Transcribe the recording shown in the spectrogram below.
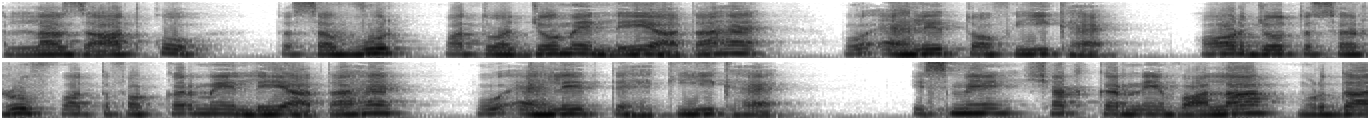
اللہ ذات کو تصور و توجہ میں لے آتا ہے، وہ اہل توفیق ہے۔ اور جو تصرف و تفکر میں لے آتا ہے، وہ اہل تحقیق ہے۔ اس میں شک کرنے والا مردہ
